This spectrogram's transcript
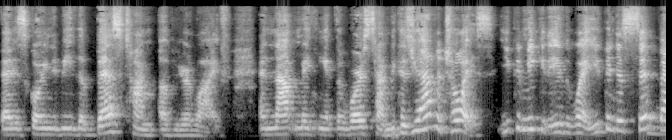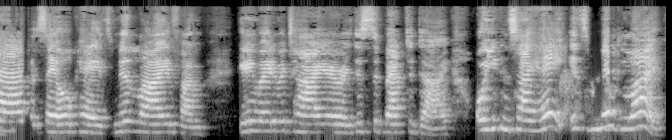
that is going to be the best time of your life and not making it the worst time because you have a choice. You can make it either way. You can just sit back and say, okay, it's midlife. I'm getting ready to retire and just sit back to die. Or you can say, hey, it's midlife.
